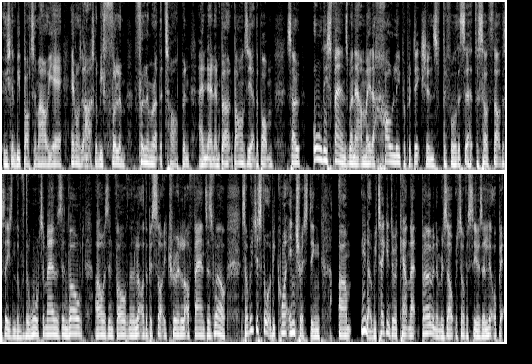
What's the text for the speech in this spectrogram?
who's going to be bottom." Oh, yeah, everyone's, "Oh, it's going to be Fulham. Fulham are at the top, and and, and Barnsley at the bottom." So all these fans went out and made a whole heap of predictions before the, the start of the season. The, the Waterman was involved, I was involved, and a lot of the Beesotted crew and a lot of fans as well. So we just thought it'd be quite interesting. Um, you know, we take into account that Birmingham result, which obviously was a little bit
